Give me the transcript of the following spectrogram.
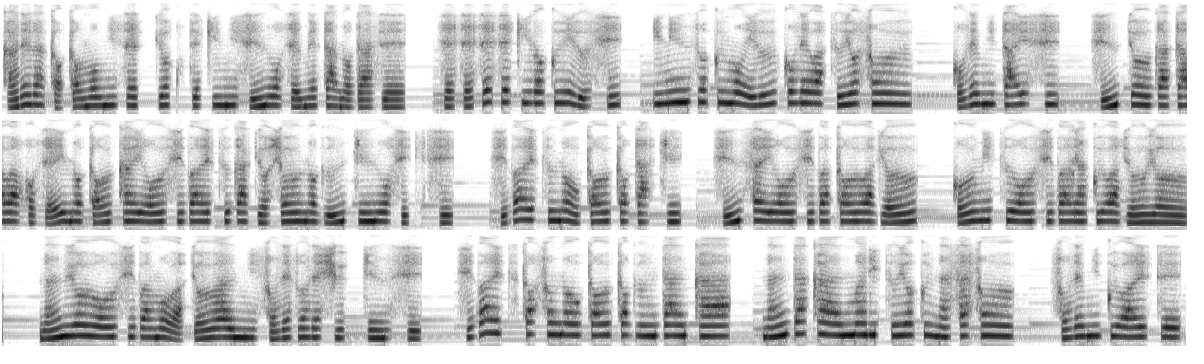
彼らと共に積極的に秦を攻めたのだぜ。せせせ赤六いるし、異民族もいるこれは強そう。これに対し、新朝型は補正の東海大芝越が巨匠の軍鎮を指揮し、芝越の弟たち、震災大芝島は行、高密大芝役は常用、南洋大芝もは長安にそれぞれ出陣し、芝越とその弟軍団か、なんだかあんまり強くなさそう。それに加えて、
